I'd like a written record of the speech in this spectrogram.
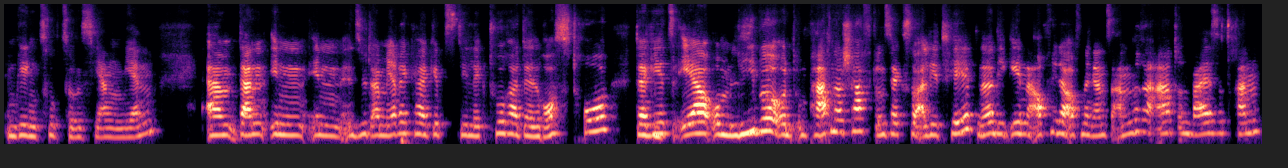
im Gegenzug zum Xiang Mien. Ähm, dann in, in, in Südamerika gibt es die Lectura del Rostro. Da hm. geht es eher um Liebe und um Partnerschaft und Sexualität. Ne? Die gehen auch wieder auf eine ganz andere Art und Weise dran.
